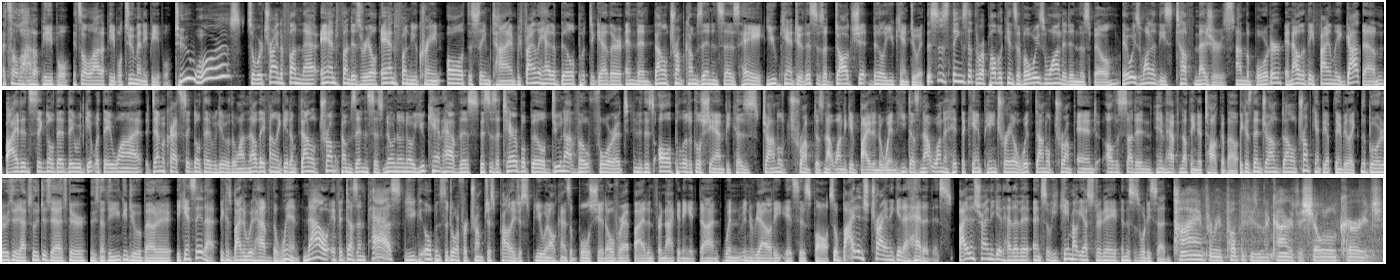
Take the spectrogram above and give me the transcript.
It's a lot of people. It's a lot of people. Too many people. Two wars? So we're trying to fund that and fund Israel and fund Ukraine all at the same time. We finally had a bill put together, and then Donald Trump comes in and says, Hey, you can't do it. This is a dog shit bill. You can't do it. This is things that the Republicans have always wanted in this bill. They always wanted these tough measures on the border. And now that they finally got them, Biden signaled that they would get what they want. The Democrats signaled they would get what they want. Now they finally get them. Donald Trump comes in and says, No, no, no, you can't have this. This is a terrible bill. Do not vote for it. And it is all political sham because Donald Trump does not want to give Biden a win. He does not want to hit the campaign trail with Donald Trump and all of a sudden him have nothing to talk about because then John, Donald Trump can't be up there and be like, the border is an absolute disaster. There's nothing you can do about it. He can't say that because Biden would have the win. Now, if it doesn't pass, he opens the door for Trump just probably just spewing all kinds of bullshit over at Biden for not getting it done when in reality it's his fault. So Biden's trying to get ahead of this. Biden's trying to get ahead of it. And so he came out yesterday and this is what he said. time for Republicans in the Congress to show a little courage,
